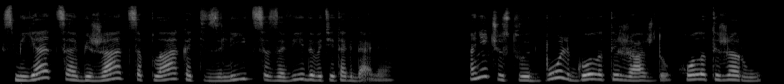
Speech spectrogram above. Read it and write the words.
Смеяться, обижаться, плакать, злиться, завидовать и так далее. Они чувствуют боль, голод и жажду, холод и жару.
